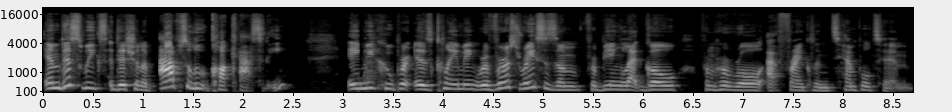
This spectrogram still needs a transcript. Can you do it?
In this week's edition of Absolute Caucasity, Amy Cooper is claiming reverse racism for being let go from her role at Franklin Templeton.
